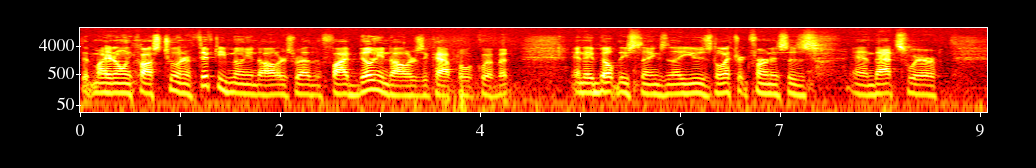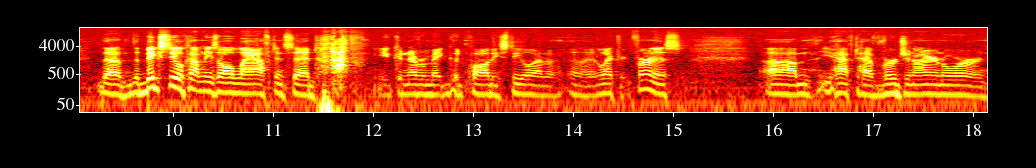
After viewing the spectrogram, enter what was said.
that might only cost $250 million rather than $5 billion of capital equipment. And they built these things and they used electric furnaces, and that's where the, the big steel companies all laughed and said, you can never make good quality steel out of an electric furnace. Um, you have to have virgin iron ore and,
